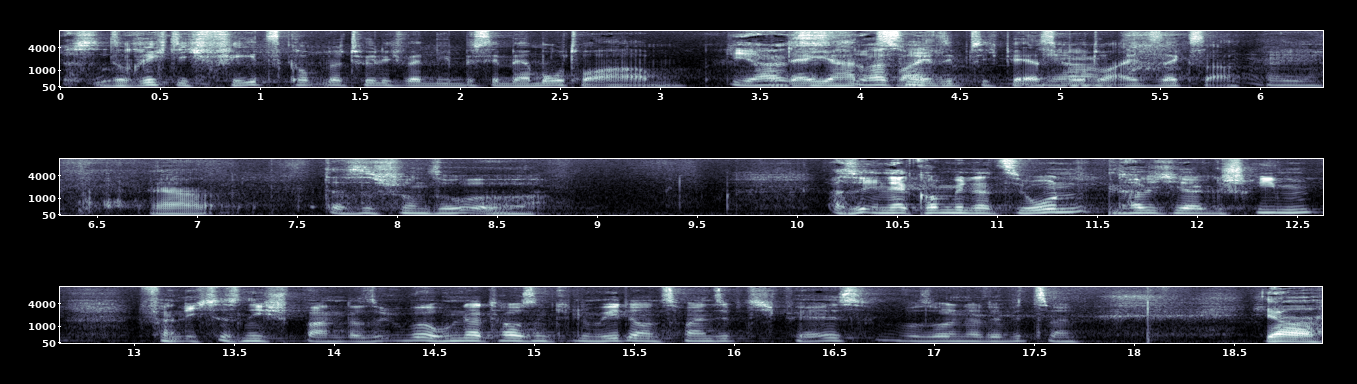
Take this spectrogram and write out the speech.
so richtig Fets kommt natürlich, wenn die ein bisschen mehr Motor haben. Ja, und der hier hat du hast 72 eine- PS ja. Motor 1.6er. Ey, Ja, Das ist schon so. oh. Also in der Kombination, habe ich ja geschrieben, fand ich das nicht spannend. Also über 100.000 Kilometer und 72 PS, wo soll denn da der Witz sein? ja,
